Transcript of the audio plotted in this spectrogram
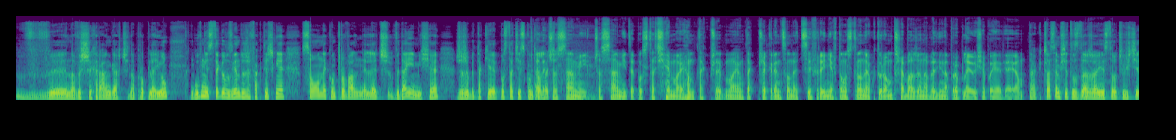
w, na wyższych rangach czy na proplayu, głównie z tego względu, że faktycznie są one kontrowalne, lecz wydaje mi się, że żeby takie postacie skontrolować... Ale czasami, czasami te postacie mają tak, prze, mają tak przekręcone cyfry nie w tą stronę, w którą trzeba, że nawet i na proplayu się pojawiają. Tak, czasem się to zdarza, jest to oczywiście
